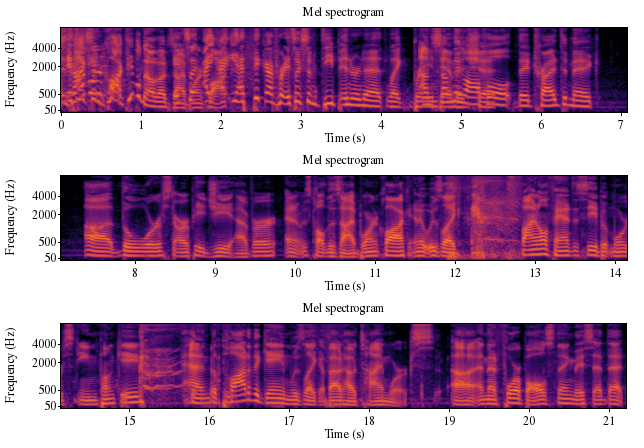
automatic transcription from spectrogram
some- it's like some- clock. People know about Zybourne It's like clock. I, yeah, I think I've heard. It's like some deep internet like brain On something damage shit. awful, they tried to make uh, the worst RPG ever, and it was called the Zybourne clock, and it was like Final Fantasy but more steampunky. and the plot of the game was like about how time works, uh, and that four balls thing. They said that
